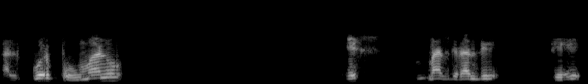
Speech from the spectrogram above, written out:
al cuerpo humano es más grande que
